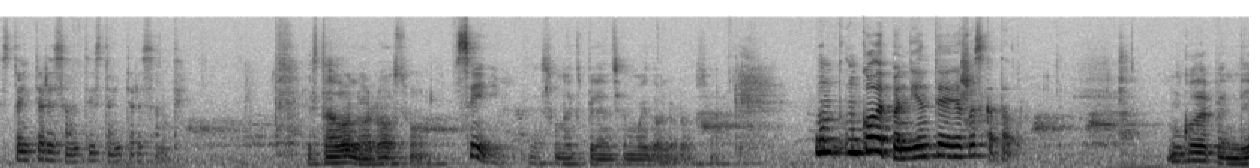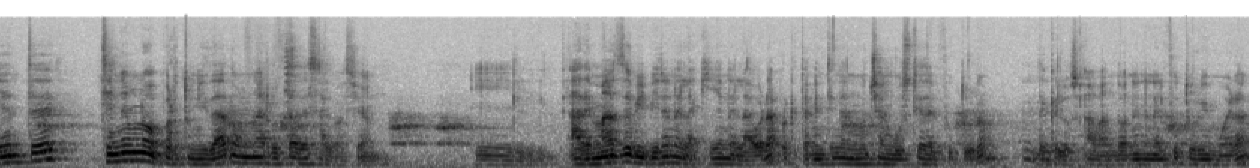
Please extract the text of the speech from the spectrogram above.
Está interesante, está interesante. Está doloroso. Sí. Es una experiencia muy dolorosa. Un, codependiente es rescatado. Un codependiente tiene una oportunidad o una ruta de salvación. Y además de vivir en el aquí y en el ahora, porque también tienen mucha angustia del futuro, de que los abandonen en el futuro y mueran,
